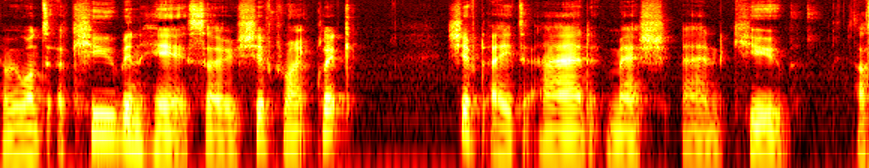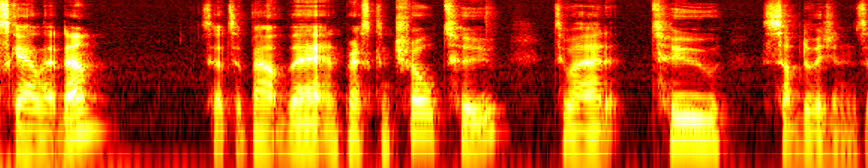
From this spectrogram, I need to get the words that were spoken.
And we want a cube in here, so shift right click, shift A to add, mesh, and cube. I'll scale that down, so it's about there, and press Control 2 to add two subdivisions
